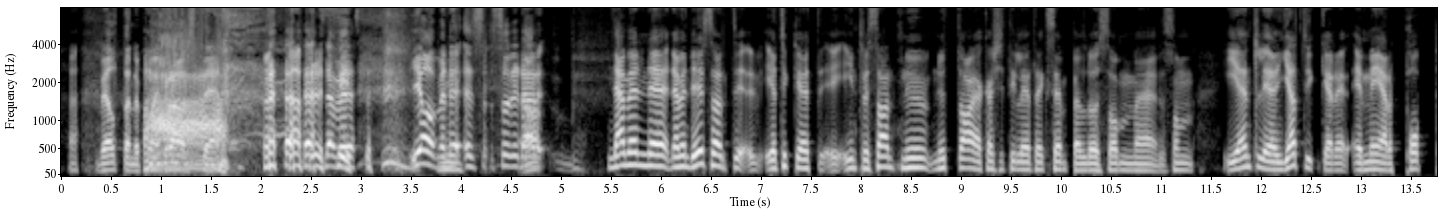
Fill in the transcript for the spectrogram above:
vältande på en gravsten. Nej, men, ja, men det, så, så det där... Nej men, eh, nej men det är sant, jag tycker att är intressant, nu, nu tar jag kanske till ett exempel då som, eh, som egentligen jag tycker är- mer pop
